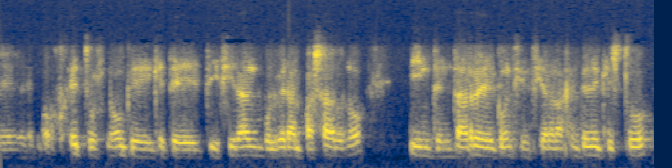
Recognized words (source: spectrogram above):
eh, objetos ¿no? que, te, hicieran volver al pasado no e intentar concienciar a la gente de que esto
